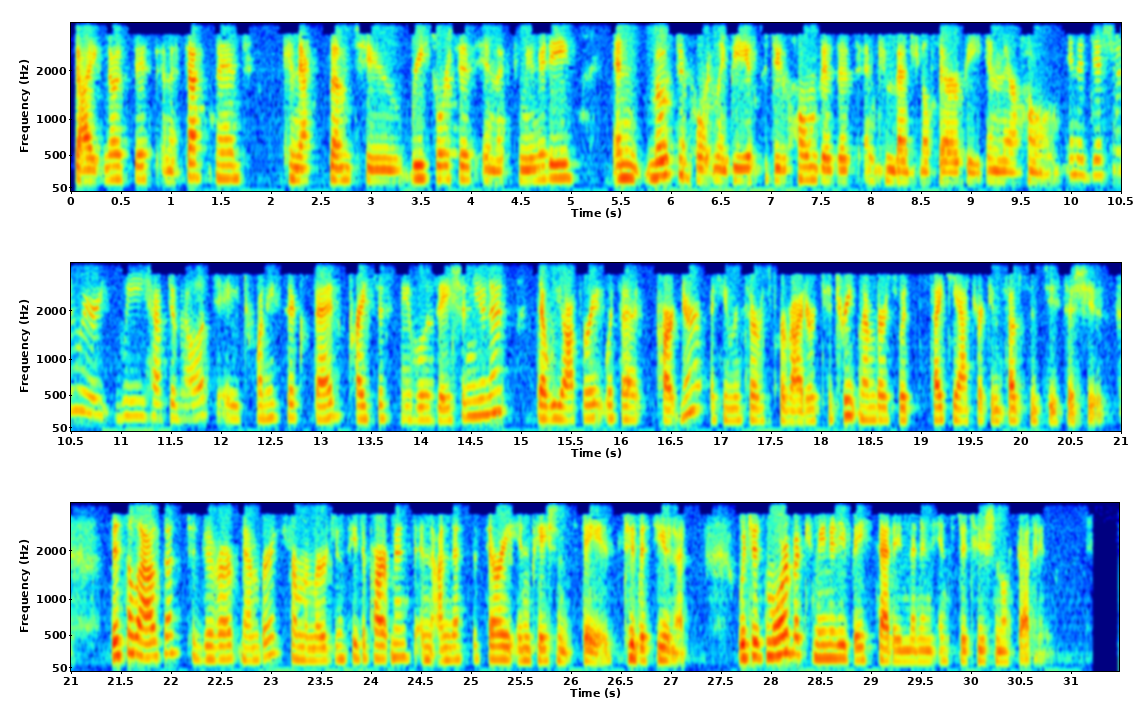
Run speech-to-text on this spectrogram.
diagnosis and assessment, connect them to resources in the community, and most importantly, be able to do home visits and conventional therapy in their home. In addition, we we have developed a 26-bed crisis stabilization unit that we operate with a partner, a human service provider, to treat members with psychiatric and substance use issues. This allows us to divert members from emergency departments and unnecessary inpatient stays to this unit, which is more of a community-based setting than an institutional setting.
